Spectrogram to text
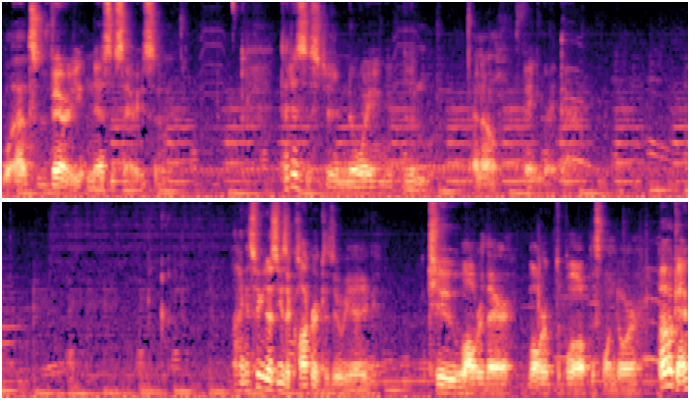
Well, that's very necessary, so. That is just an annoying little I know. thing right there. I guess we could just use a Clockwork Kazooie egg To. while we're there, while we're to blow up this one door. Oh, okay.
